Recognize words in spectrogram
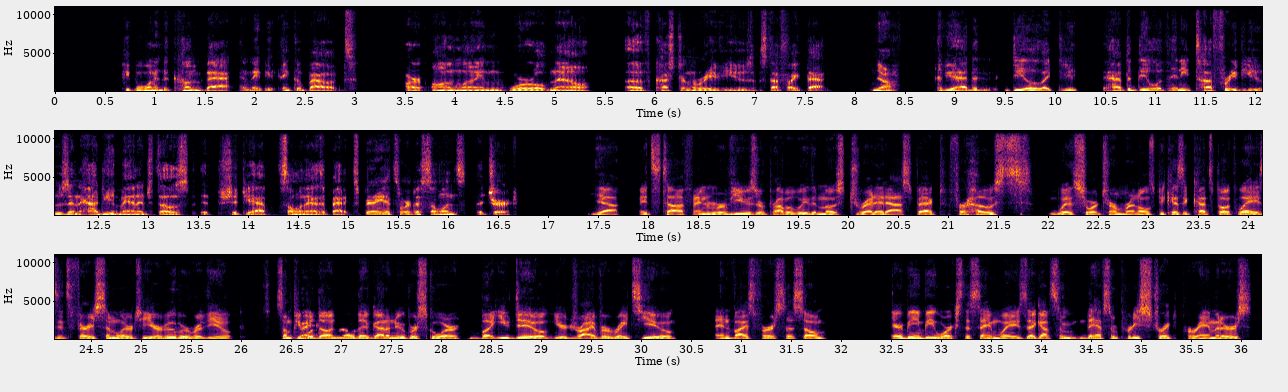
people wanting to come back and maybe think about our online world now of customer reviews and stuff like that. Yeah. Have you had to deal like you had to deal with any tough reviews and how do you manage those? If, should you have someone that has a bad experience or does someone's a jerk? Yeah, it's tough. And reviews are probably the most dreaded aspect for hosts with short term rentals because it cuts both ways. It's very similar to your Uber review. Some people Right. don't know they've got an Uber score, but you do. Your driver rates you and vice versa. So Airbnb works the same ways. They got some, they have some pretty strict parameters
